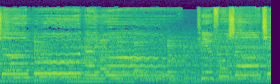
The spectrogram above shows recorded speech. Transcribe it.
生不担忧天赋上牵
